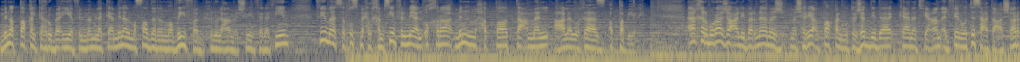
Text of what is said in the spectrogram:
من الطاقة الكهربائية في المملكة من المصادر النظيفة بحلول عام 2030 فيما ستصبح ال 50% الأخرى من محطات تعمل على الغاز الطبيعي. آخر مراجعة لبرنامج مشاريع الطاقة المتجددة كانت في عام 2019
